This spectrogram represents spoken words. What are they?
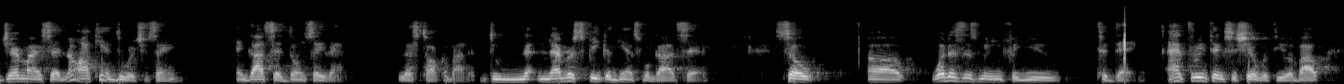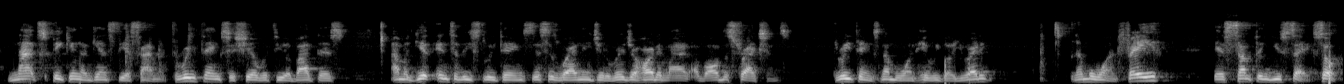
Jeremiah said, No, I can't do what you're saying. And God said, Don't say that. Let's talk about it. Do ne- never speak against what God said. So, uh, what does this mean for you today? I have three things to share with you about not speaking against the assignment. Three things to share with you about this. I'm going to get into these three things. This is where I need you to rid your heart and mind of all distractions. Three things. Number one, here we go. You ready? Number one, faith is something you say. So,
